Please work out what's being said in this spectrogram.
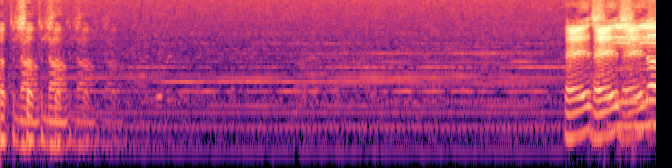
ਸਤਨਾਮ ਐਸੀ ਲਾ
